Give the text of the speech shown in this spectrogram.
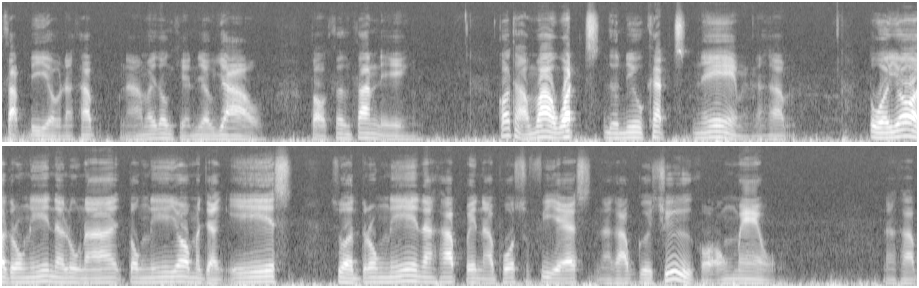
ำศัพท์เดียวนะครับนะไม่ต้องเขียนยาวๆ ตอบสั้นๆเอง ก็ถามว่า what's the new cat's name นะครับ ตัวย่อตรงนี้นะลูกนะ ตรงนี้ย่อมาจาก is ส่วนตรงนี้นะครับเป็น apostrophe s นะครับ คือชื่อของแมวนะครับ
